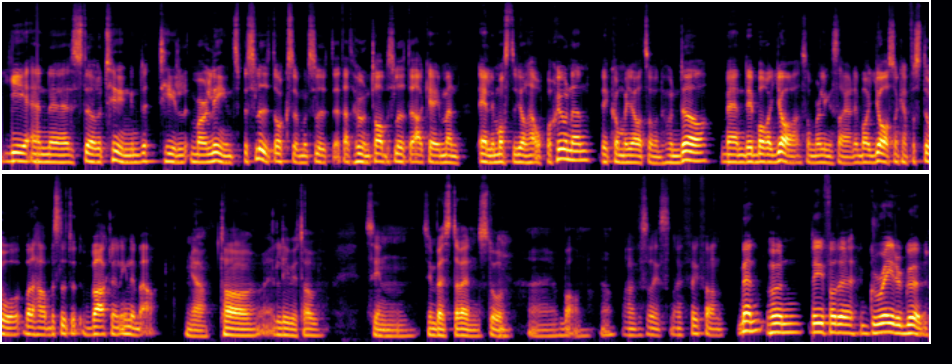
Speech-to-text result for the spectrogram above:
ge en eh, större tyngd till Marlenes beslut också mot slutet. Att hon tar beslutet, okej men Ellie måste göra den här operationen, det kommer göra att hon dör. Men det är bara jag, som Marlene säger, det är bara jag som kan förstå vad det här beslutet verkligen innebär. Ja, ta livet av sin, sin bästa väns då, Mm. Eh, barn. Ja. Nej precis, nej fy fan. Men hon, det är för the greater good.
